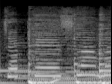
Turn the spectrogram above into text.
ucapkan selamat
